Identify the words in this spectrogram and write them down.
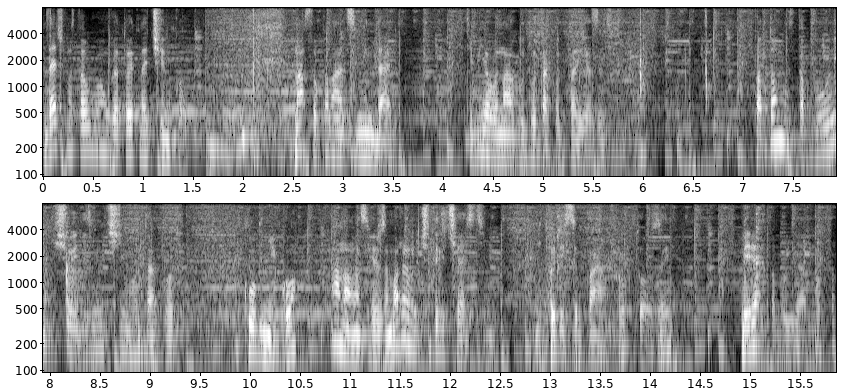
Дальше мы с тобой будем готовить начинку. Нам с тобой понадобится миндаль. Тебе его надо будет вот так вот порезать. Потом мы с тобой еще измельчим вот так вот клубнику. Она у нас свежезамороженная, 4 части. Пересыпаем фруктозой. Берем с тобой яблоко.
